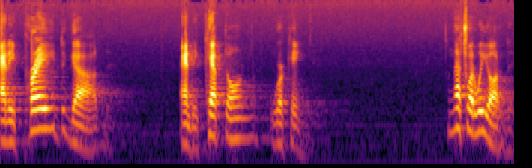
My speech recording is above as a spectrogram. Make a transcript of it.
and he prayed to God and he kept on working. And that's what we ought to do.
